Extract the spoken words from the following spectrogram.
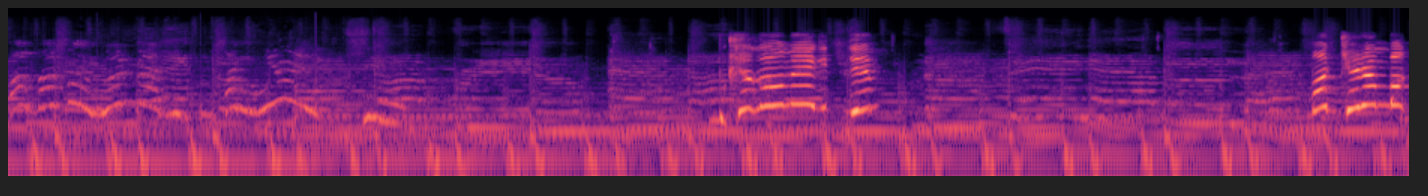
Bak yol verecektim. Sen niye öyle? Bıçak almaya gittim. Bak Kerem bak.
